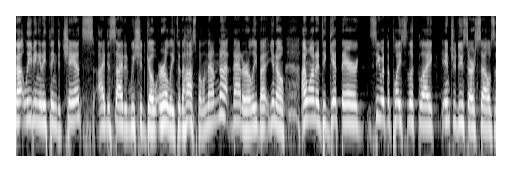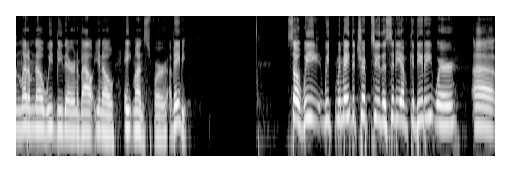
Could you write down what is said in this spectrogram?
not leaving anything to chance, I decided we should go early to the hospital. Now, not that early, but you know, I wanted to get there, see what the place looked like, introduce ourselves, and let them know we'd be there in about, you know, eight months for a baby. So we, we, we made the trip to the city of Kediri where, uh,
